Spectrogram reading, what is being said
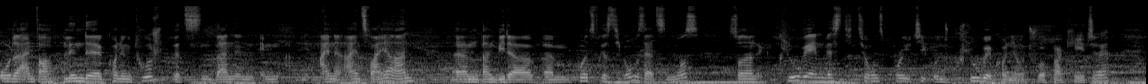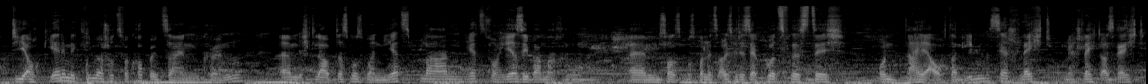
oder einfach blinde Konjunkturspritzen dann in, in eine, ein, zwei Jahren ähm, dann wieder ähm, kurzfristig umsetzen muss, sondern kluge Investitionspolitik und kluge Konjunkturpakete, die auch gerne mit Klimaschutz verkoppelt sein können. Ähm, ich glaube, das muss man jetzt planen, jetzt vorhersehbar machen, ähm, sonst muss man jetzt alles wieder sehr kurzfristig und daher auch dann eben sehr schlecht, mehr schlecht als recht,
